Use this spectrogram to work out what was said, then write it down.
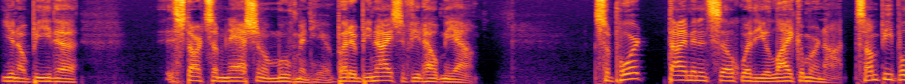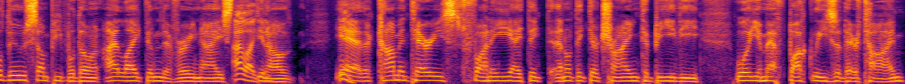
you know, be the start some national movement here, but it'd be nice if you'd help me out. Support Diamond and Silk, whether you like them or not. Some people do, some people don't. I like them; they're very nice. I like you them. know. Yeah, their commentary's funny. I think I don't think they're trying to be the William F. Buckleys of their time,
